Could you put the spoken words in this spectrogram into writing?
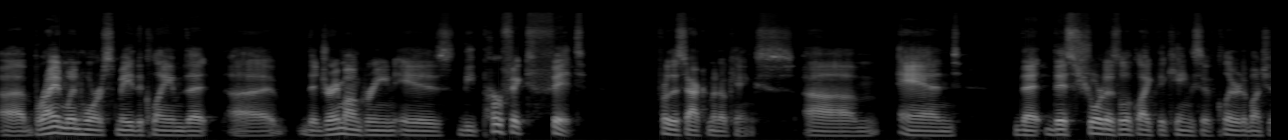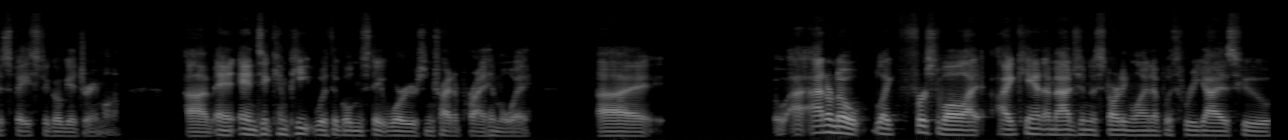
uh, Brian Windhorst made the claim that uh, that Draymond Green is the perfect fit for the Sacramento Kings, um, and that this sure does look like the Kings have cleared a bunch of space to go get Draymond, um, and and to compete with the Golden State Warriors and try to pry him away. Uh, I, I don't know. Like, first of all, I I can't imagine a starting lineup with three guys who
